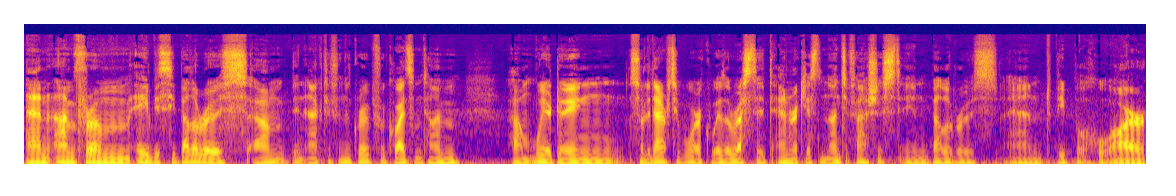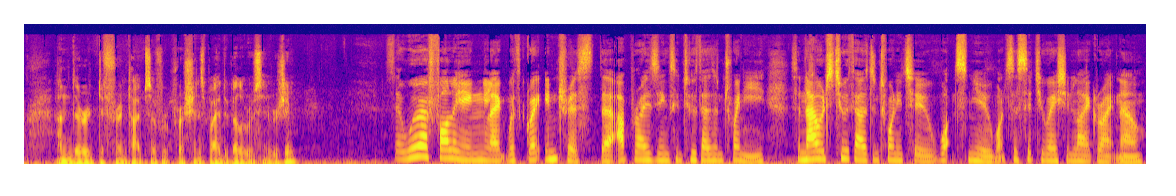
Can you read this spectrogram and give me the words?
and I'm from ABC Belarus. Um, been active in the group for quite some time. Um, we're doing solidarity work with arrested anarchists and anti-fascists in Belarus and people who are under different types of repressions by the Belarusian regime. So we were following, like, with great interest, the uprisings in 2020. So now it's 2022. What's new? What's the situation like right now?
